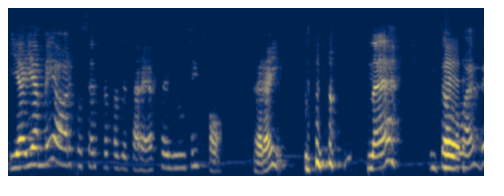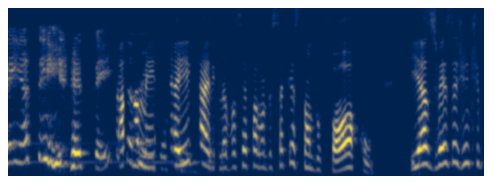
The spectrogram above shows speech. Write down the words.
E aí, a meia hora que eu sento para fazer tarefa, ele não tem foco. Peraí. né? Então, é. não é bem assim. Respeita Exatamente. E aí, Karina, você falando dessa questão do foco, e às vezes a gente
